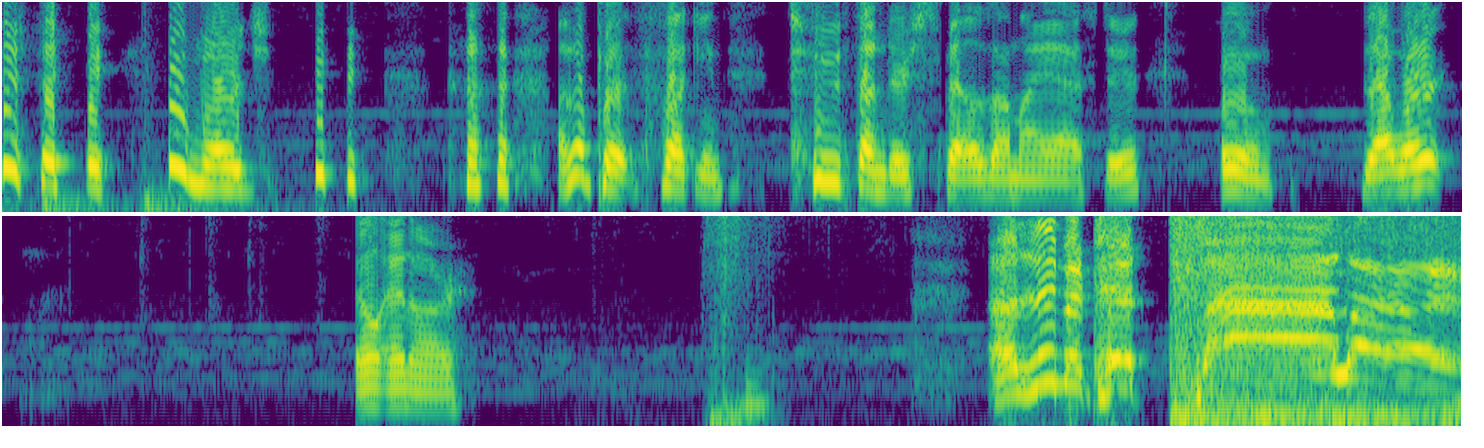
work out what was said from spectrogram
Marge. I'm gonna put fucking two thunder spells on my ass, dude. Boom. Did that work? LNR. Unlimited power!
